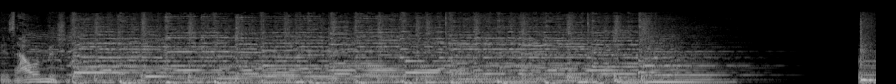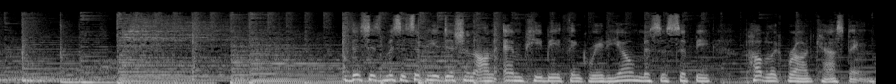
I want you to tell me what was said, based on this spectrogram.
is our mission. This is Mississippi Edition on MPB Think Radio, Mississippi Public Broadcasting.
